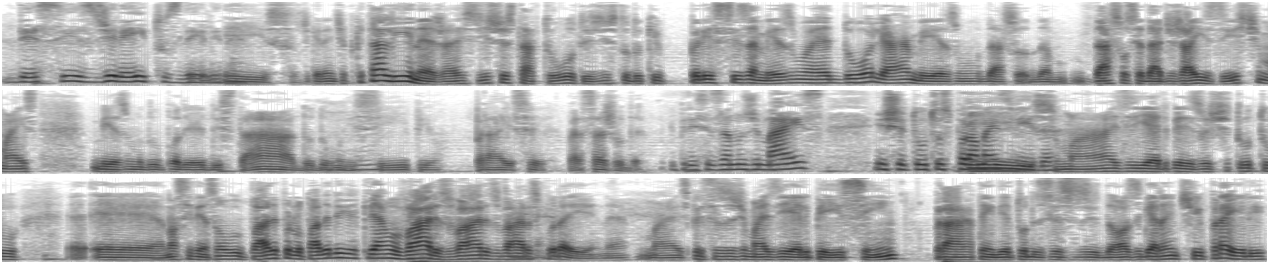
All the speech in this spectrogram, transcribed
desses direitos dele, né? Isso, de garantia, porque tá ali, né? Já existe o estatuto, existe tudo o que precisa mesmo é do olhar mesmo da, da, da sociedade já existe, mas mesmo do poder do Estado, do município, para para essa ajuda. E precisamos de mais institutos pró mais vida. Isso, mais e LPs, o Instituto, é, é, a nossa intenção, o padre pelo padre, ele criaram vários, vários, vários É. por aí, né? Mas precisa de mais ILPI sim, para atender todos esses idosos e garantir para ele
